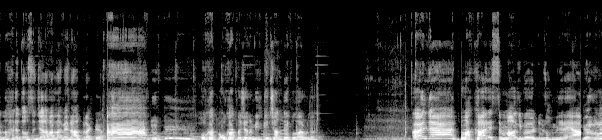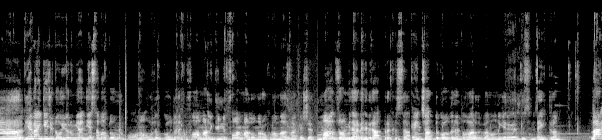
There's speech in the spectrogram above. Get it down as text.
lanet olsun canavarlar beni rahat bırakmıyor. Aa, dur. ok atma, ok atma canım bir. Enchanted apple var burada. Öldüm. Allah kahretsin mal gibi öldüm zombilere ya. Niye ben gece doğuyorum ya? Niye sabah doğmuyorum? Ama orada golden apple falan vardı. Günlük falan vardı. Onları okumam lazım arkadaşlar. Mal zombiler beni bir rahat bırakırsa. Enchantlı golden apple vardı. Bana onu geri verir misiniz? Nereye gitti lan? Lan!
